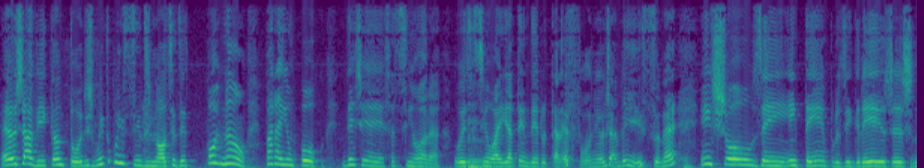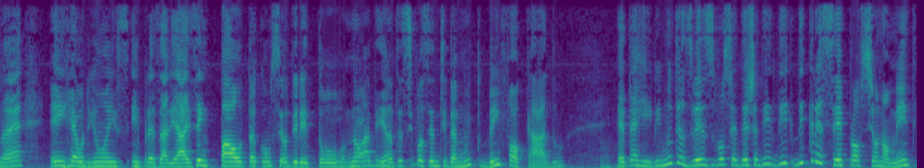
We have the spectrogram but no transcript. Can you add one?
Eu já vi cantores muito conhecidos nossos dizer, por não, para aí um pouco, deixe essa senhora ou esse senhor aí atender o telefone. Eu já vi isso, né? Em shows, em, em templos, igrejas, né? Em reuniões empresariais, em pauta com o seu diretor. Opa. Não adianta, se você não estiver muito bem focado, é terrível. E muitas vezes você deixa de, de, de crescer profissionalmente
